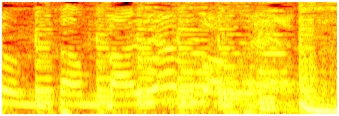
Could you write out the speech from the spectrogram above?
estuvieron tambaleándose.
